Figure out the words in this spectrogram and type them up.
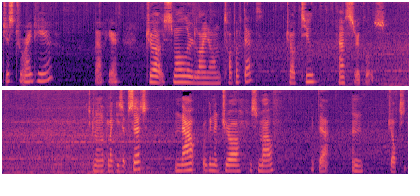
just right here, about here. Draw a smaller line on top of that. Draw two half circles. It's to look like he's upset. Now we're to draw his mouth like that and draw teeth.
